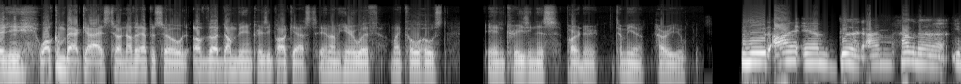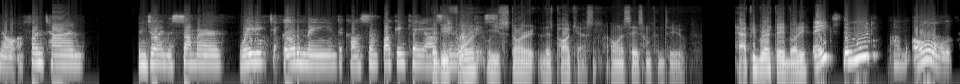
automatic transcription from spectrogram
Welcome back, guys, to another episode of the Done Being Crazy podcast. And I'm here with my co host and craziness partner, Tamiya. How are you? Dude, I am good. I'm having a, you know, a fun time, enjoying the summer, waiting to go to Maine to cause some fucking chaos. But before we start this podcast, I want to say something to you. Happy birthday, buddy. Thanks, dude. I'm old.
